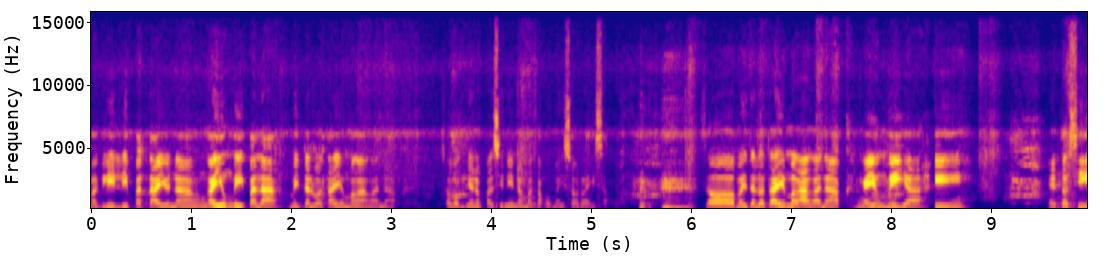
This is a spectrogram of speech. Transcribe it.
maglilipat tayo ng ngayong May pala may dalawa tayong mga anak. So wag niyo nang pansinin ang mata ko, may sorais ako. so may dalawa tayong mga anak ngayong May ha. Si, ito si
